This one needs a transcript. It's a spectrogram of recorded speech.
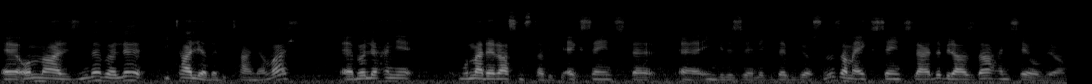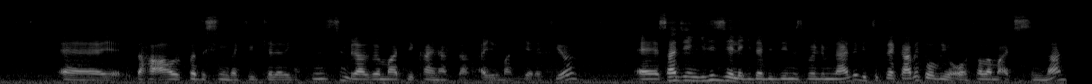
Ee, onun haricinde böyle İtalya'da bir tane var. Ee, böyle hani bunlar Erasmus tabii ki. Exchange'de e, İngilizce ile gidebiliyorsunuz ama exchange'lerde biraz daha hani şey oluyor e, daha Avrupa dışındaki ülkelere gittiğiniz için biraz böyle maddi kaynaktan ayırmak gerekiyor. E, sadece İngilizce ile gidebildiğiniz bölümlerde bir tık rekabet oluyor ortalama açısından.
